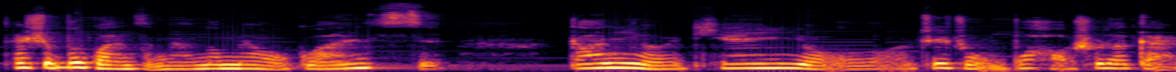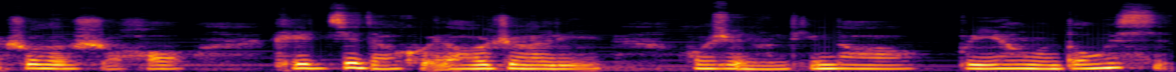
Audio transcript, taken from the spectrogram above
但是不管怎么样都没有关系。当你有一天有了这种不好受的感受的时候，可以记得回到这里，或许能听到不一样的东西。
